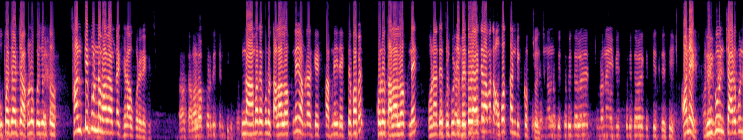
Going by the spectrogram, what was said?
উপাচার্য এখনও পর্যন্ত শান্তিপূর্ণভাবে আমরা ঘেরাও করে রেখেছি। তাও তালা লক করে দিচ্ছেন কি? না আমাদের কোনো তালালক নেই আমরা গেট সামনেই দেখতে পাবেন। কোনো তালালক নেই। ওনাদের সিকিউরিটি ভেতরে আছে আমাদের অবস্থান বিক্ষোভ চলছে। বিশ্ববিদ্যালয়ের তুলনায় এই বিশ্ববিদ্যালয়ের বেশি? অনেক দুই গুণ চার গুণ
